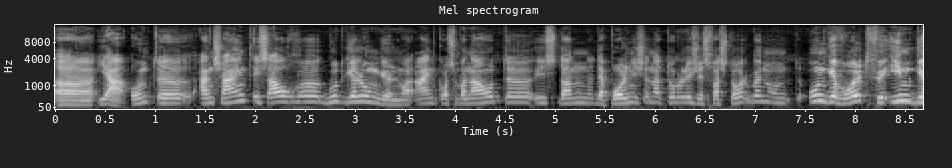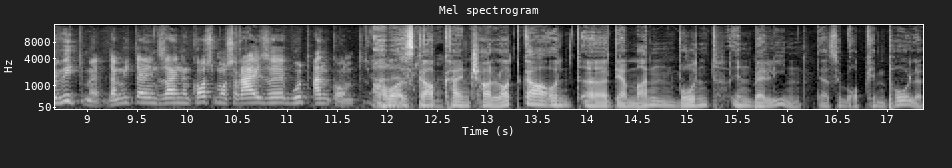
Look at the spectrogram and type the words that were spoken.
Äh, ja, und äh, anscheinend ist auch äh, gut gelungen, weil ein Kosmonaut äh, ist dann, der polnische natürlich, ist verstorben und ungewollt für ihn gewidmet, damit er in seinen Kosmosreise gut ankommt. aber es gab keinen Charlotka und äh, der Mann wohnt in Berlin. Der ist überhaupt kein Pole.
